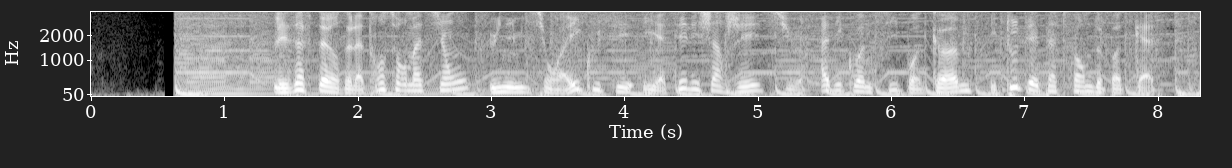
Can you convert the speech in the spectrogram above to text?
Les Afters de la Transformation, une émission à écouter et à télécharger sur adequancy.com et toutes les plateformes de podcast.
